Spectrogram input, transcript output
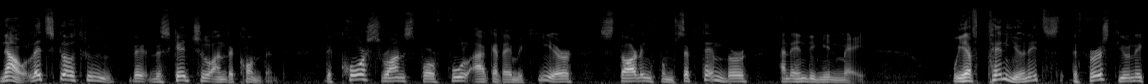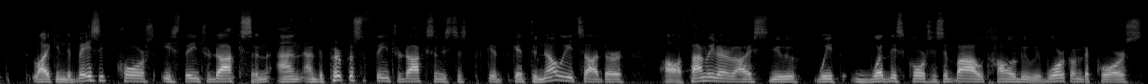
Now let's go through the, the schedule and the content. The course runs for full academic year starting from September and ending in May. We have 10 units. The first unit, like in the basic course, is the introduction and, and the purpose of the introduction is just to get, get to know each other, uh, familiarize you with what this course is about, how do we work on the course,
